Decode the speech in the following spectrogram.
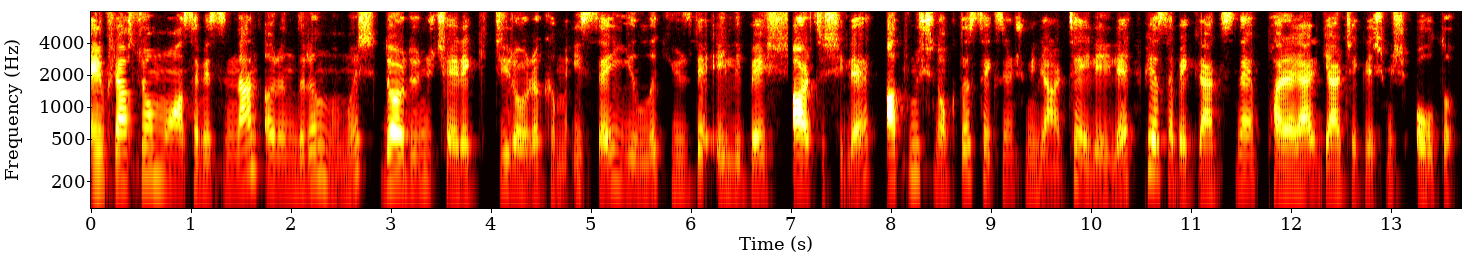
Enflasyon muhasebesinden arındırılmamış 4. çeyrek ciro rakamı ise yıllık %55 artış ile 60.83 milyar TL ile piyasa beklentisine paralel gerçekleşmiş oldu.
